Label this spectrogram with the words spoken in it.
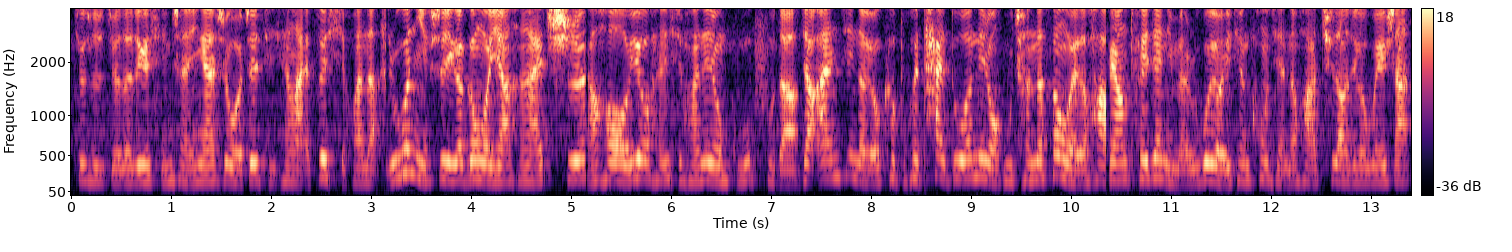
就是觉得这个行程应该是我这几天来最喜欢的。如果你是一个跟我一样很爱吃，然后又很喜欢那种古朴的、比较安静的游客不会太多那种古城的氛围的话，非常推荐你们。如果有一天空闲的话，去到这个微山，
